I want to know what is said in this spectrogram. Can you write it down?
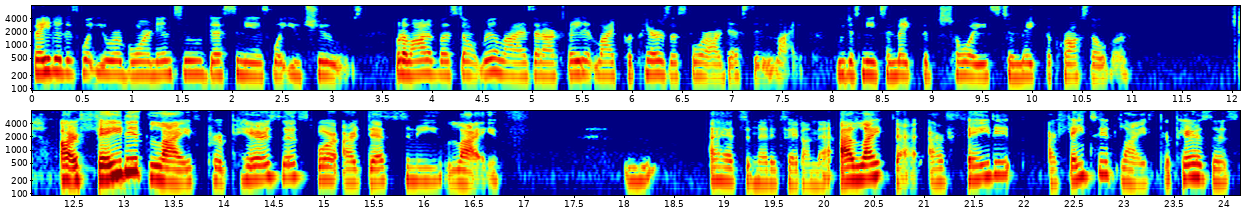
Fated is what you were born into, destiny is what you choose. But a lot of us don't realize that our fated life prepares us for our destiny life. We just need to make the choice to make the crossover. Our fated life prepares us for our destiny life. Mm-hmm. I had to meditate on that. I like that. Our faded our fated life prepares us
